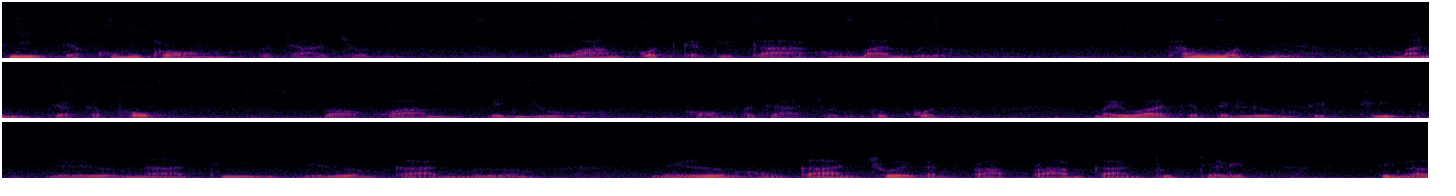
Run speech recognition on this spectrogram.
ที่จะคุ้มครองประชาชน วางกฎกติกาของบ้านเมือง ทั้งหมดเนี่ยมันจะกระทบต่อความเป็นอยู่ ของประชาชนทุกคน ไม่ว่าจะเป็นเรื่องสิทธิ ในเรื่องหน้าที่ในเรื่องการเมือง ในเรื่องของการช่วยกันปราบปรามการทุจริตสิ่งเหล่า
